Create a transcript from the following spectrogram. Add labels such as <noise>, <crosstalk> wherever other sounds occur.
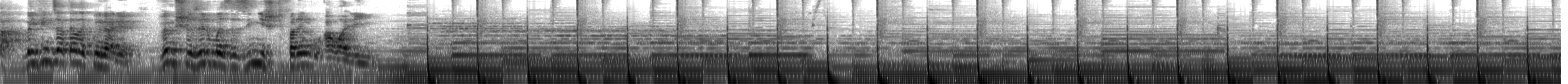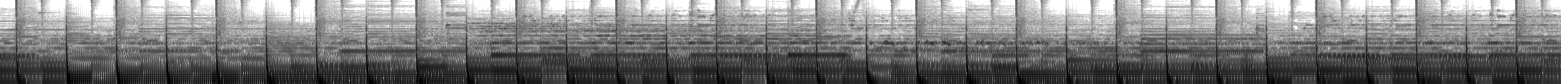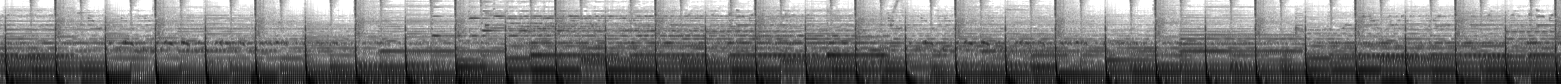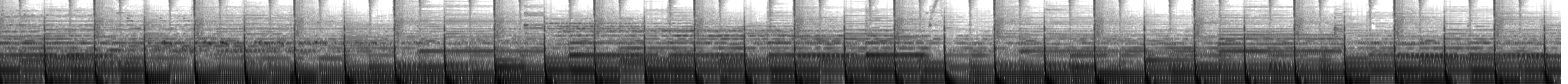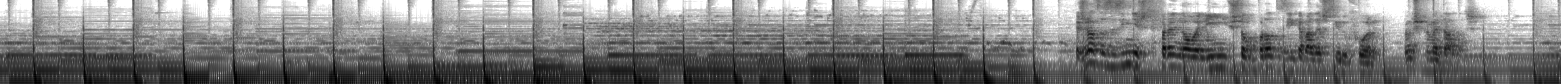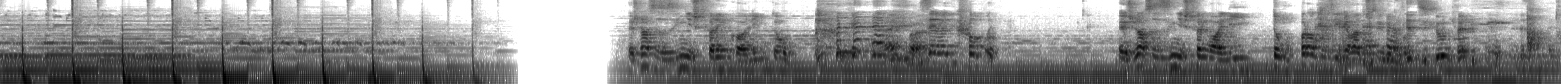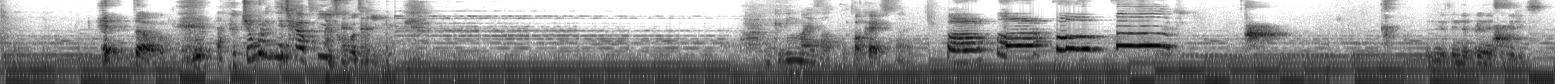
Olá, bem-vindos à Teleculinária. Vamos fazer umas asinhas de frango ao alhinho. As nossas asinhas de frango ao alhinho estão prontas e acabadas de sair do forno. Vamos experimentá-las. As nossas asinhas de frango ao alhinho estão... <laughs> Isso é muito complicado. As nossas asinhas de frango ao alhinho estão prontas e acabadas de sair do forno. <laughs> Desculpa. Então... Чего не скафти сходки? Um Bocadinho mais alto. Ok. testar. Eu tenho de aprender a fazer isso.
